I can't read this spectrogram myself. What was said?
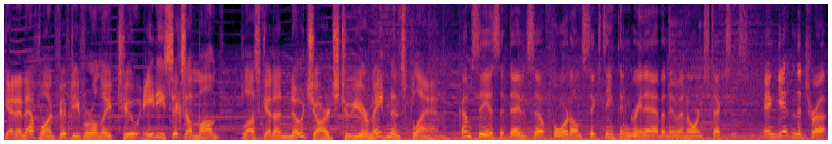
get an F 150 for only $286 a month. Plus, get a no charge two year maintenance plan. Come see us at David Self Ford on 16th and Green Avenue in Orange, Texas. And get in the truck.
